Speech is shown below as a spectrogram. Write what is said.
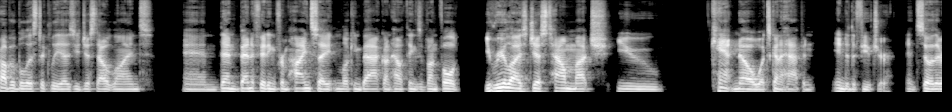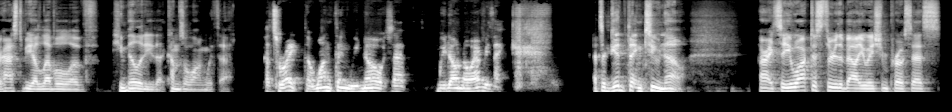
probabilistically, as you just outlined, and then benefiting from hindsight and looking back on how things have unfolded, you realize just how much you can't know what's going to happen into the future. And so there has to be a level of humility that comes along with that. That's right. The one thing we know is that we don't know everything. That's a good thing to know. All right. So you walked us through the valuation process.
